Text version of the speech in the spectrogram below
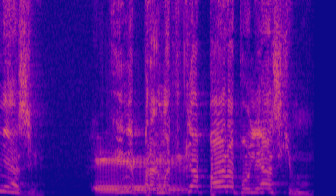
μοιάζει. Ε, Είναι πραγματικά πάρα πολύ άσχημο.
